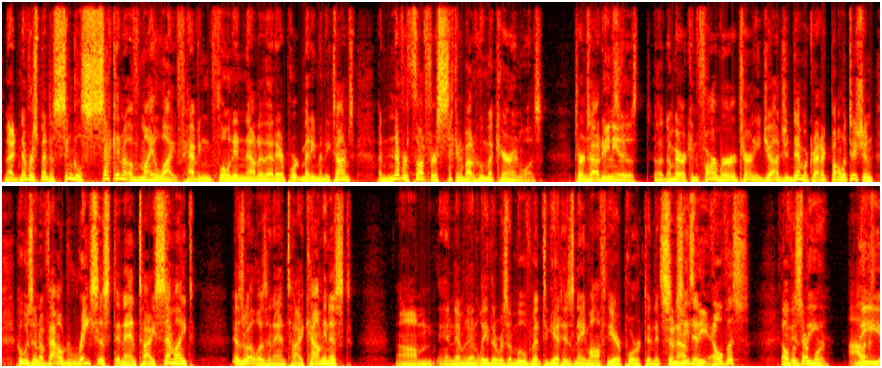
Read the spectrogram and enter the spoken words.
And I'd never spent a single second of my life, having flown in and out of that airport many, many times, I'd never thought for a second about who McCarran was. Turns out he Me was a, an American farmer, attorney, judge, and Democratic politician who was an avowed racist and anti-Semite, as well as an anti-communist. Um, and evidently there was a movement to get his name off the airport, and it So now it's the Elvis Elvis is the- Airport. the-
